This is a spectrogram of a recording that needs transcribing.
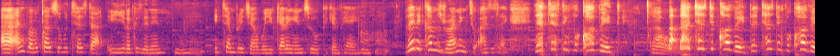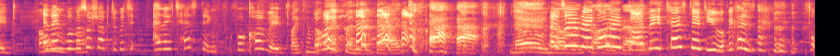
uh and babaqalisa ukutesta ilokhu izini i-temperature when you're getting into Pick n Pay. Uh-huh. Then it comes running to us. It's like they're testing for COVID. But they're testing COVID. They're testing for COVID. and then Oh, we were so shocked to go to, are they testing for COVID? like in the open like that. no, no. That's why I'm like, oh my like god, they tested you because for,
